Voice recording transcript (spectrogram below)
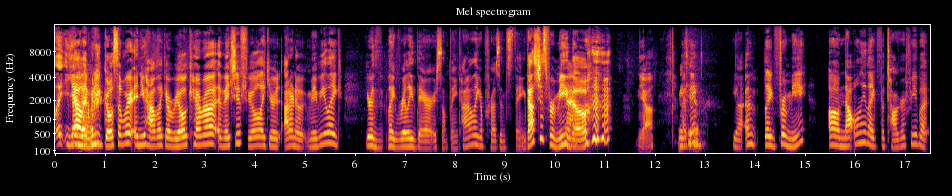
like yeah, like when you go somewhere and you have like a real camera, it makes you feel like you're I don't know, maybe like you're like really there or something. Kind of like a presence thing. That's just for me Yeah. though. yeah. Me I too. think yeah, and like for me, um not only like photography but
